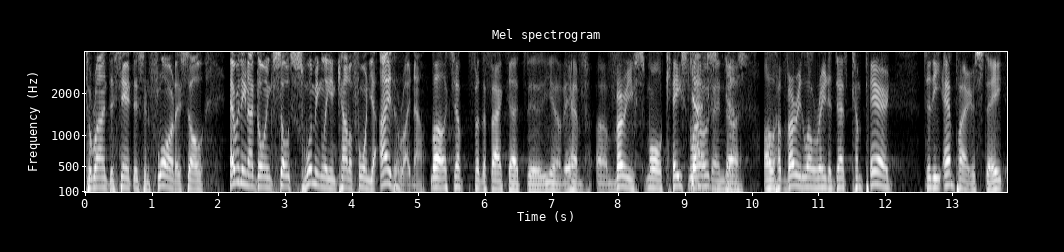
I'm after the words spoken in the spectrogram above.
to Ron DeSantis in Florida. So everything not going so swimmingly in California either right now. Well, except for the fact that uh, you know they have a very small caseload Yes, and yes. Uh, a very low rate of death compared to the Empire State.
